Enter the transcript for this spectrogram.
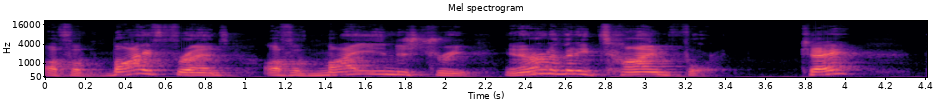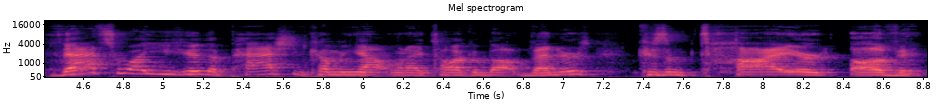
off of my friends, off of my industry, and I don't have any time for it. Okay? That's why you hear the passion coming out when I talk about vendors because I'm tired of it.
